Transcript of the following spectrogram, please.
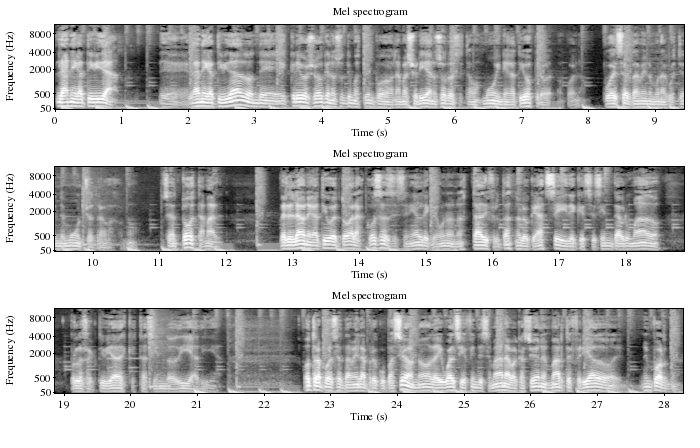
La negatividad. Eh, la negatividad, donde creo yo que en los últimos tiempos la mayoría de nosotros estamos muy negativos, pero bueno, puede ser también una cuestión de mucho trabajo, ¿no? O sea, todo está mal. Pero el lado negativo de todas las cosas es señal de que uno no está disfrutando lo que hace y de que se siente abrumado por las actividades que está haciendo día a día. Otra puede ser también la preocupación, ¿no? Da igual si es fin de semana, vacaciones, martes, feriado, no importa.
